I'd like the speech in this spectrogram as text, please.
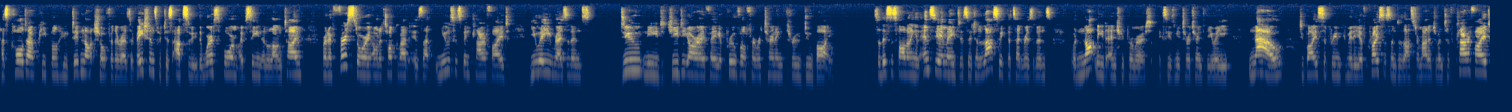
has called out people who did not show for their reservations, which is absolutely the worst form I've seen in a long time. But our first story I want to talk about is that news has been clarified. UAE residents do need GDRFA approval for returning through Dubai. So this is following an NCMA decision last week that said residents would not need entry permit, excuse me, to return to the UAE. Now, Dubai's Supreme Committee of Crisis and Disaster Management have clarified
